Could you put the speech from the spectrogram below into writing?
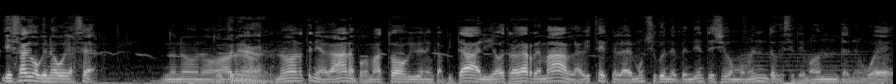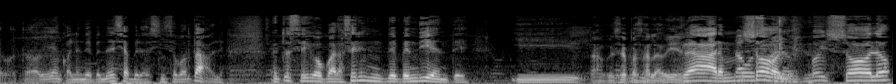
y es algo que no voy a hacer. No, no, no, No tenía no, ganas. no, no tenía ganas, porque más todos viven en capital y otra vez remarla, viste que la de músico independiente llega un momento que se te monta en el huevo, todo bien con la independencia, pero es insoportable. Entonces digo, para ser independiente y Aunque sea pasarla bien. Claro, solo, voy solo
